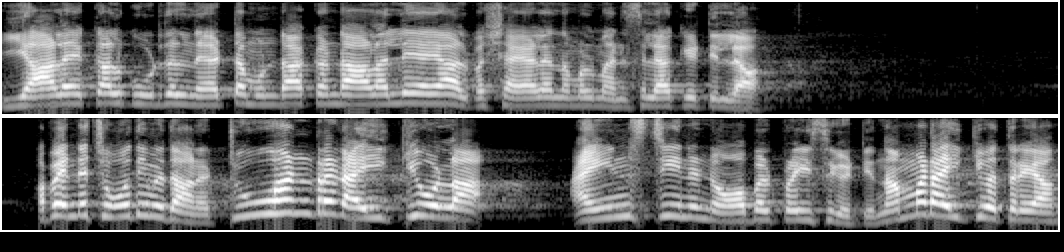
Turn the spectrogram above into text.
ഇയാളേക്കാൾ കൂടുതൽ നേട്ടം ഉണ്ടാക്കേണ്ട ആളല്ലേ അയാൾ? പക്ഷെ അയാളെ നമ്മൾ മനസ്സിലാക്കിയിട്ടില്ല. അപ്പോൾ എന്റെ ചോദ്യം ഇതാണ് ടു ഹൺഡ്രഡ് ഐ ഉള്ള ഐൻസ്റ്റീന് നോബൽ പ്രൈസ് കിട്ടി. നമ്മുടെ ഐക്യു എത്രയാ?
